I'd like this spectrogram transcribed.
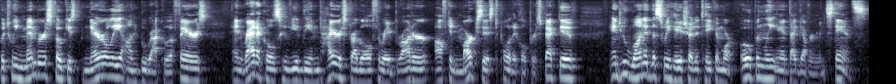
between members focused narrowly on Buraku affairs and radicals who viewed the entire struggle through a broader, often Marxist political perspective and who wanted the Suiheisha to take a more openly anti-government stance.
